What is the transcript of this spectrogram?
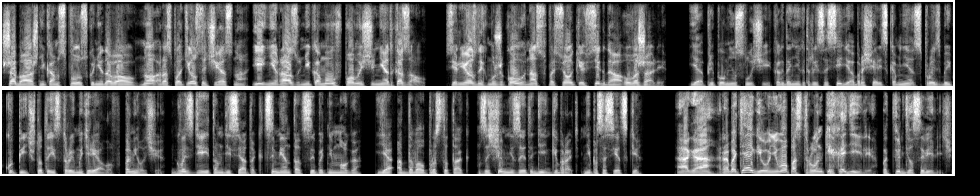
Шабашникам спуску не давал, но расплатился честно и ни разу никому в помощи не отказал. Серьезных мужиков у нас в поселке всегда уважали. Я припомнил случай, когда некоторые соседи обращались ко мне с просьбой купить что-то из стройматериалов, по мелочи. Гвоздей там десяток, цемента отсыпать немного. Я отдавал просто так. Зачем мне за это деньги брать? Не по-соседски. «Ага, работяги у него по струнке ходили», — подтвердил Савельич.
